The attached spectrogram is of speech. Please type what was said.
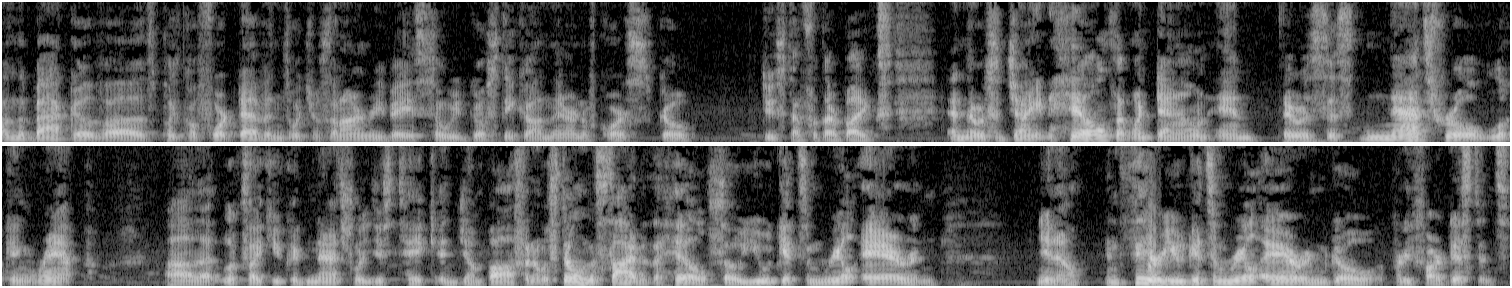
on the back of uh, this place called Fort Devens, which was an army base. So we'd go sneak on there and, of course, go do stuff with our bikes. And there was a giant hill that went down, and there was this natural looking ramp uh, that looks like you could naturally just take and jump off. And it was still on the side of the hill, so you would get some real air and you know, in theory, you'd get some real air and go a pretty far distance.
